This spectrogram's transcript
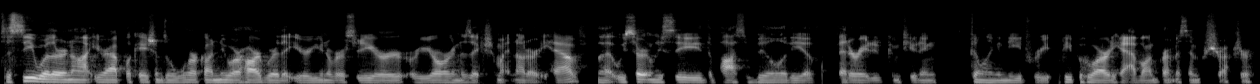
to see whether or not your applications will work on newer hardware that your university or, or your organization might not already have. But we certainly see the possibility of federated computing filling a need for people who already have on premise infrastructure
